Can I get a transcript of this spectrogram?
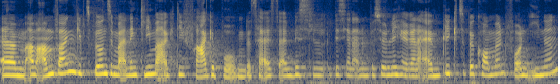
Ähm, am Anfang gibt es bei uns immer einen Klimaaktiv-Fragebogen, das heißt ein bisschen, bisschen einen persönlicheren Einblick zu bekommen von Ihnen.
